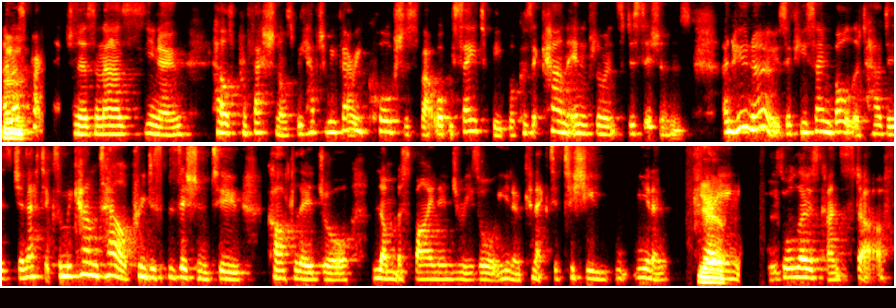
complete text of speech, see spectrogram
And mm. as practitioners and as, you know, health professionals, we have to be very cautious about what we say to people because it can influence decisions. And who knows if Usain Bolt had had his genetics and we can tell predisposition to cartilage or lumbar spine injuries or, you know, connective tissue, you know, fraying yeah all those kinds of stuff.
